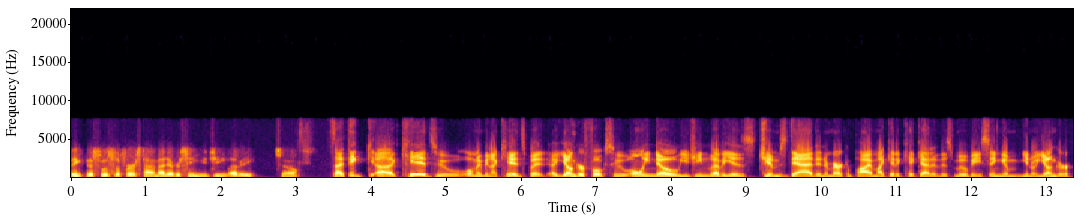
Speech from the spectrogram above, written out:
think this was the first time I'd ever seen Eugene Levy. So, So I think uh, kids who, well, maybe not kids, but uh, younger folks who only know Eugene Levy as Jim's dad in American Pie might get a kick out of this movie, seeing him, you know, younger.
